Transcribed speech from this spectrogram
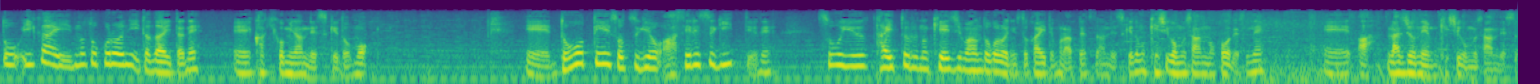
ド以外のところにいただいたね、えー、書き込みなんですけども、えー、童貞卒業焦りすぎっていうね、そういうタイトルの掲示板のところに書いてもらったやつなんですけども、消しゴムさんの方ですね。えー、あ、ラジオネーム消しゴムさんです。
